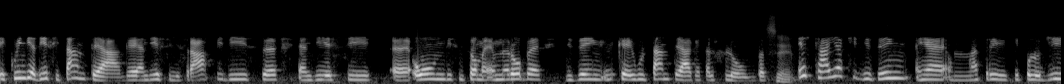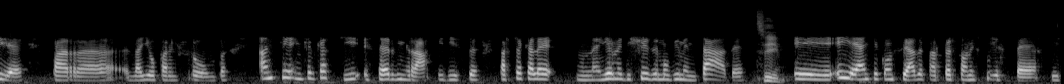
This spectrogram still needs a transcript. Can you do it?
e quindi a dirsi tante aghe, a dirsi gli rapidis, a dirsi eh, ondis, insomma è una roba disegn, che ha tante aghe dal flomp. Sì. E il kayak disegn è un'altra tipologia per uh, la io per il flomp. Anche in quel caso serve in rapidis, perché è una, è una discesa movimentate sì. e, e, è anche consigliata per persone più esperti.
